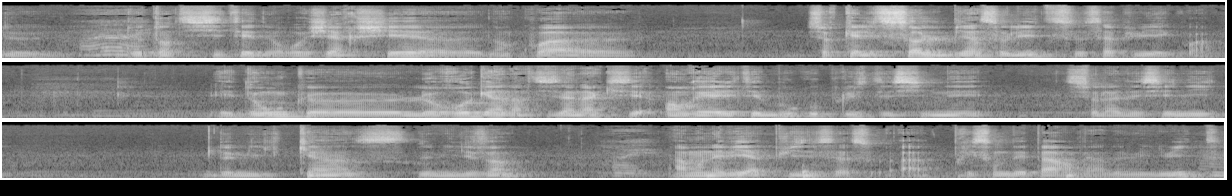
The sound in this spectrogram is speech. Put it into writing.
de, Ouais. d'authenticité, de rechercher euh, dans quoi, euh, sur quel sol bien solide s'appuyer. quoi. Et donc, euh, le regain d'artisanat qui s'est en réalité beaucoup plus dessiné sur la décennie 2015-2020, Ouais. à mon avis, a, puisé sa- a pris son départ vers 2008. Mm.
